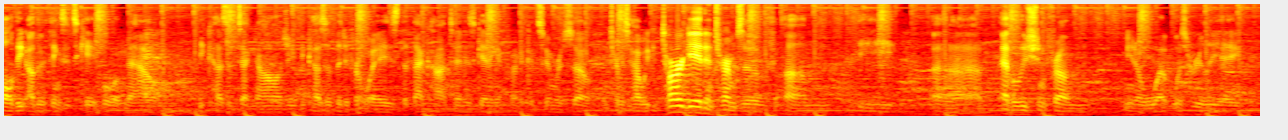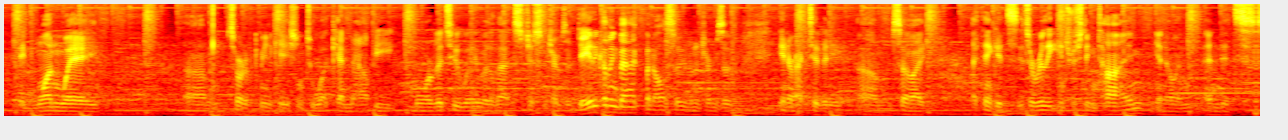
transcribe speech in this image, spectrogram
all the other things it's capable of now because of technology, because of the different ways that that content is getting in front of consumers. So in terms of how we can target, in terms of um, the uh, evolution from you know what was really a, a one-way um, sort of communication to what can now be more of a two-way, whether that's just in terms of data coming back, but also even in terms of interactivity. Um, so I, I think it's it's a really interesting time, you know, and, and it's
